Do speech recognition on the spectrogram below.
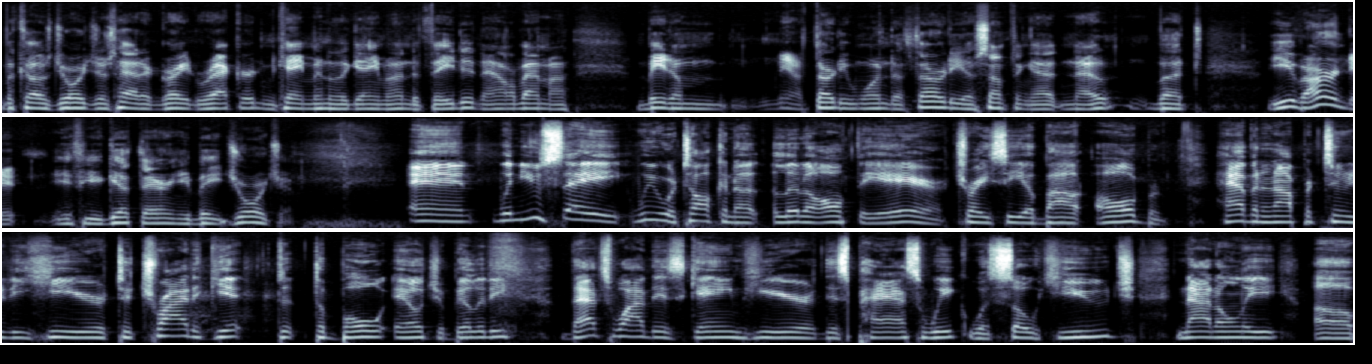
because Georgia's had a great record and came into the game undefeated. And Alabama beat them, you know, 31 to 30 or something that note. But you've earned it if you get there and you beat Georgia. And when you say we were talking a, a little off the air, Tracy, about Auburn having an opportunity here to try to get to, to bowl eligibility, that's why this game here this past week was so huge. Not only uh,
